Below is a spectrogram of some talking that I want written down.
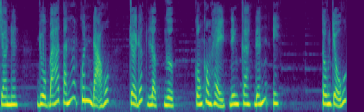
Cho nên, dù bá tánh khuynh đảo, trời đất lật ngược cũng không hề liên can đến y. Tôn chủ,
